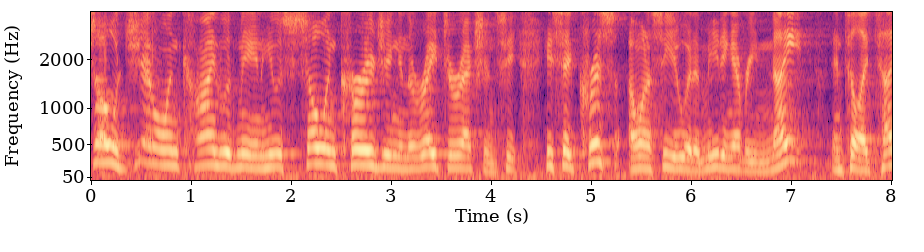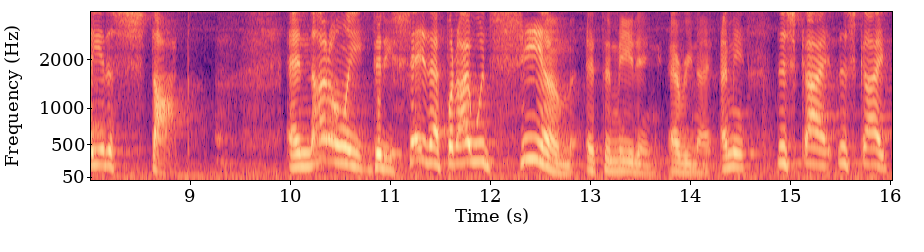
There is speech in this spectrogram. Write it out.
so gentle and kind with me, and he was so encouraging in the right direction. See, he said, Chris, I want to see you at a meeting every night until I tell you to stop. And not only did he say that, but I would see him at the meeting every night. I mean, this guy, this guy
